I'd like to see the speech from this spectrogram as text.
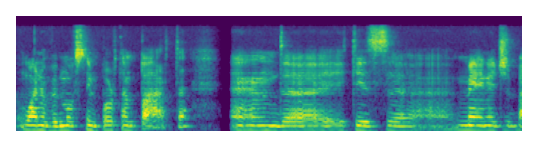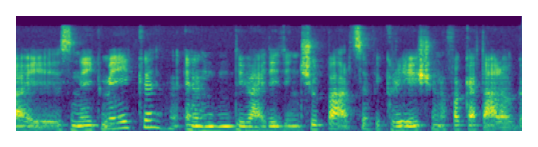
one of the most important part. And uh, it is uh, managed by SnakeMake and divided in two parts the creation of a catalog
